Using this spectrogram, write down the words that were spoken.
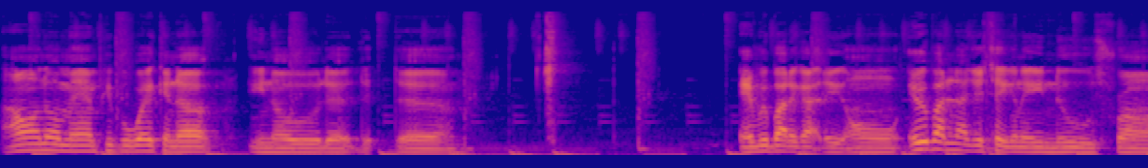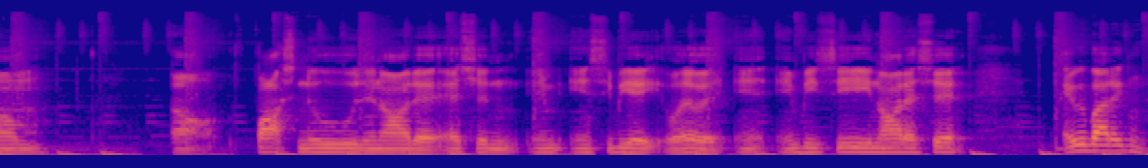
I don't know, man. People waking up, you know, the the. the Everybody got their own. Everybody not just taking their news from uh, Fox News and all that, that shit, NCBA, whatever, NBC and all that shit. Everybody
